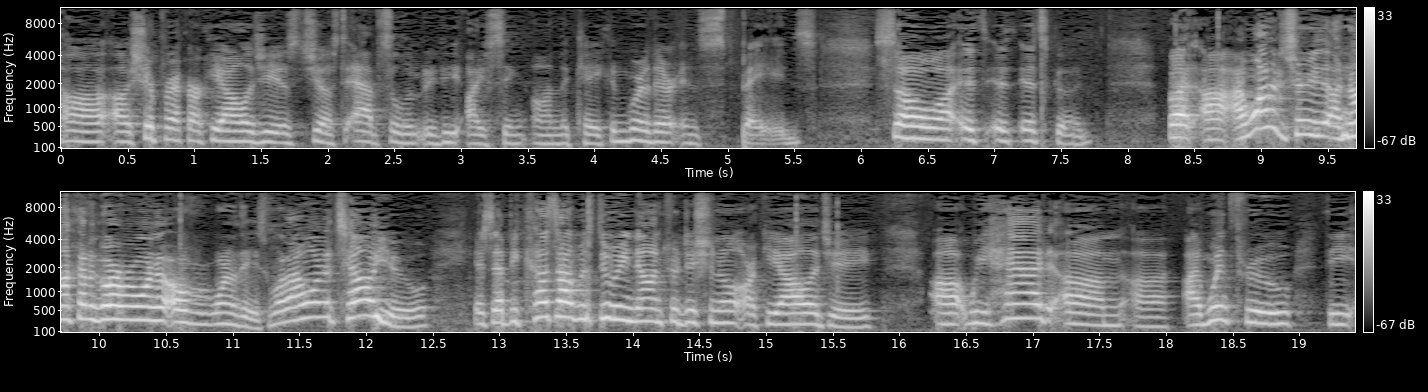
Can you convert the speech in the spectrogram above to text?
uh, uh, shipwreck archaeology is just absolutely the icing on the cake, and we're there in spades. So uh, it, it, it's good. But uh, I wanted to show you, I'm not going to go over one, over one of these. What I want to tell you is that because I was doing non-traditional archaeology, uh, we had, um, uh, I went through the,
